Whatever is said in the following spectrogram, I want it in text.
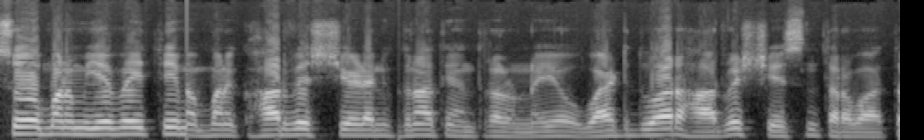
సో మనం ఏవైతే మనకు హార్వెస్ట్ చేయడానికి అధునాత యంత్రాలు ఉన్నాయో వాటి ద్వారా హార్వెస్ట్ చేసిన తర్వాత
